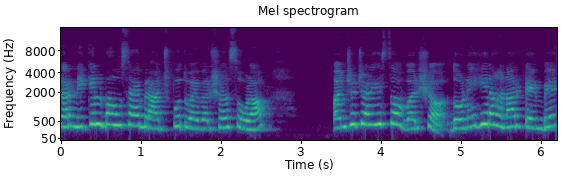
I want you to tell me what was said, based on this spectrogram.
तर निखिल भाऊसाहेब राजपूत वयवर्ष सोळा. पंचेचाळीस वर्ष दोन्हीही राहणार टेंबे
